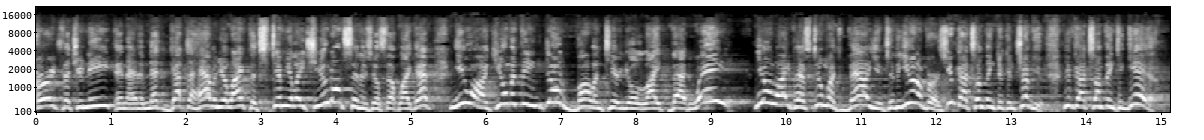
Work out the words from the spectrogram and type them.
urge that you need and, and, and that got to have in your life that stimulates you. Don't sentence yourself like that. You are a human being. Don't volunteer your life that way. Your life has too much value to the universe. You've got something to contribute. You've got something to give.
